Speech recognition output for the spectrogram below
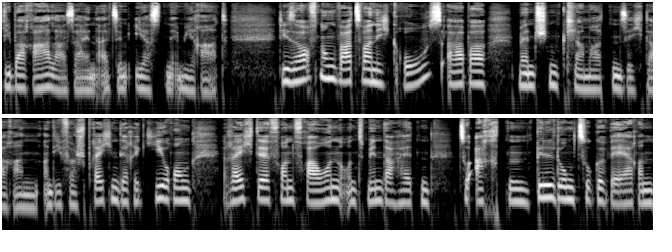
liberaler sein als im ersten Emirat. Diese Hoffnung war zwar nicht groß, aber Menschen klammerten sich daran, an die Versprechen der Regierung, Rechte von Frauen und Minderheiten zu achten, Bildung zu gewähren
